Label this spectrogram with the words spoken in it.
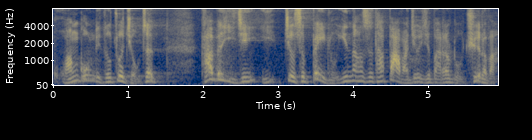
皇宫里头做酒政。他们已经一就是被掳，应当是他爸爸就已经把他掳去了吧？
